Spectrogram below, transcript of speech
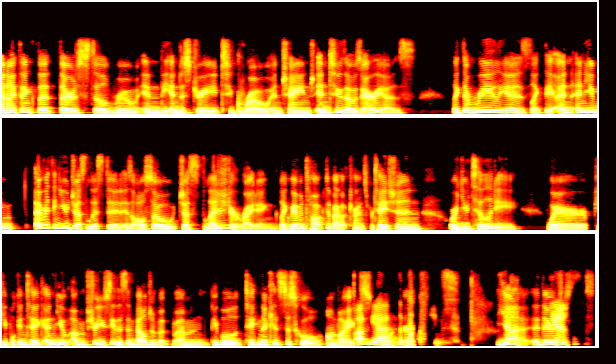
And I think that there's still room in the industry to grow and change into those areas. Like there really is. Like the and and you everything you just listed is also just leisure riding. Like we haven't talked about transportation or utility where people can take and you I'm sure you see this in Belgium, but um people taking their kids to school on bikes. Oh yeah, the bike yeah, they're Yeah. just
